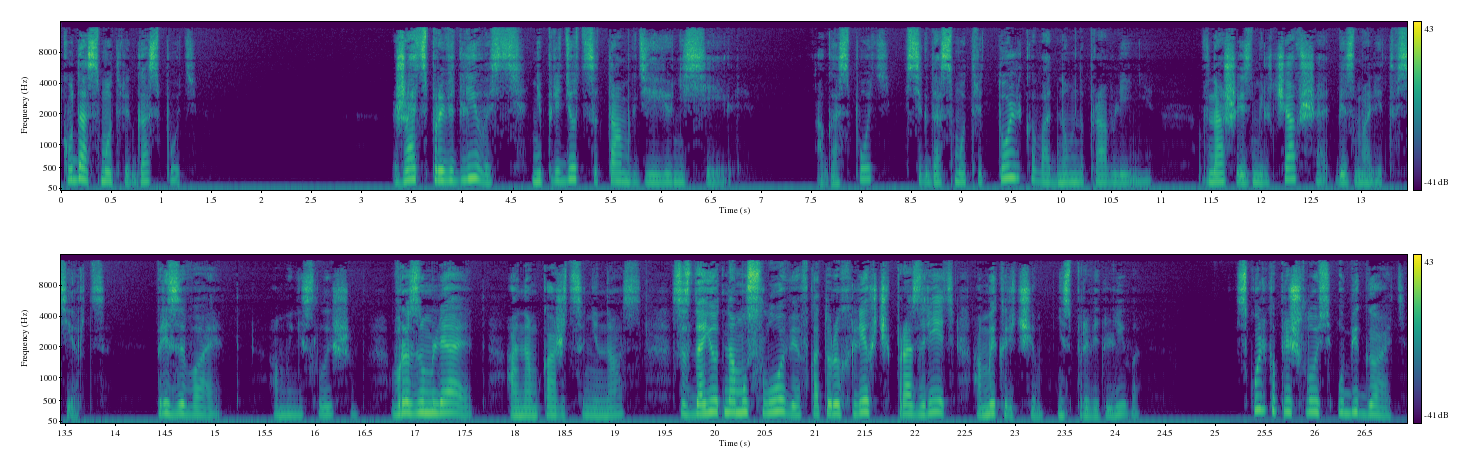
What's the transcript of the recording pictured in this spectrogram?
Куда смотрит Господь? Жать справедливость не придется там, где ее не сеяли. А Господь всегда смотрит только в одном направлении, в наше измельчавшее без молитв сердце. Призывает, а мы не слышим, вразумляет, а нам кажется не нас, создает нам условия, в которых легче прозреть, а мы кричим «несправедливо». Сколько пришлось убегать,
